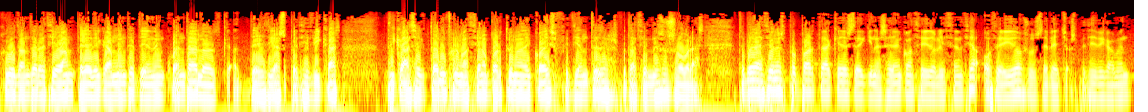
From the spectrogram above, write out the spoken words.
ejecutantes reciban periódicamente, teniendo en cuenta las características específicas de cada sector, información oportuna, adecuada y suficiente de la explotación de sus obras. Interpretaciones por parte de aquellos de quienes hayan concedido licencia o cedido sus derechos, específicamente,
